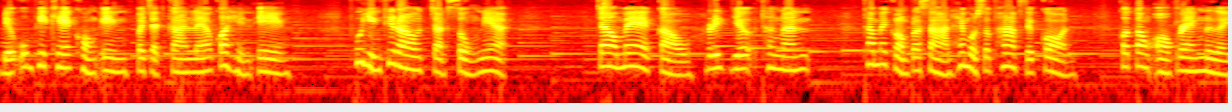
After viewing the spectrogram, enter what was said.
เดี๋ยวอุ้มพี่เค้กของเองไปจัดการแล้วก็เห็นเอง ผู้หญิงที่เราจัดส่งเนี่ย เจ้าแม่เก่าริดเยอะทั้งนั้น ถ้าไม่กล่อมประสาทให้หมดสภาพเสียก่อน ก็ต้องออกแรงเหนื่อย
